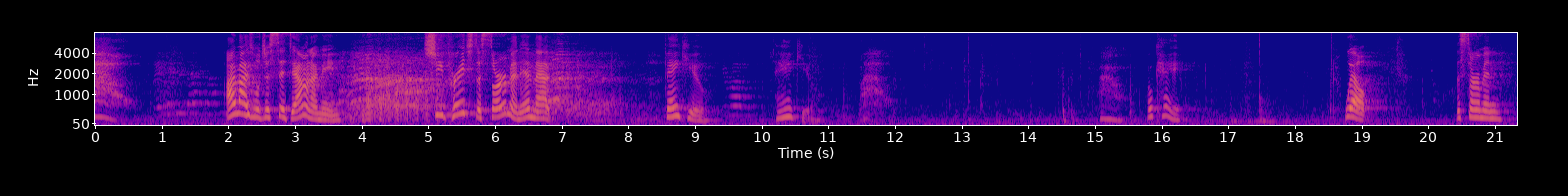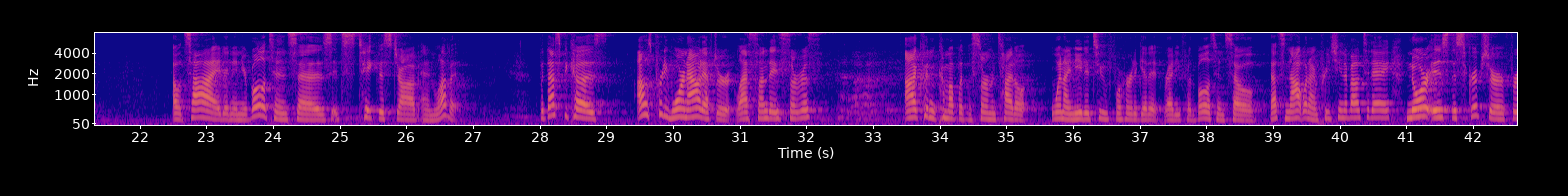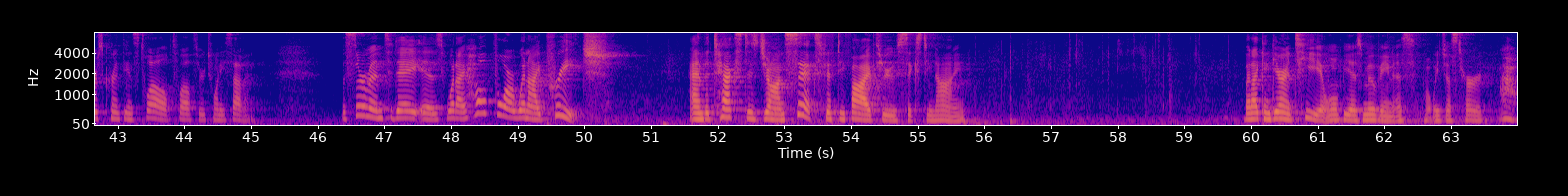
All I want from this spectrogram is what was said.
I might as well just sit down. I mean, she preached a sermon in that. Thank you. Thank you. Wow. Wow. Okay. Well, the sermon outside and in your bulletin says it's take this job and love it. But that's because I was pretty worn out after last Sunday's service. I couldn't come up with the sermon title when I needed to for her to get it ready for the bulletin. So that's not what I'm preaching about today, nor is the scripture 1 Corinthians 12 12 through 27. The sermon today is what I hope for when I preach. And the text is John 6 55 through 69. But I can guarantee it won't be as moving as what we just heard. Wow.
